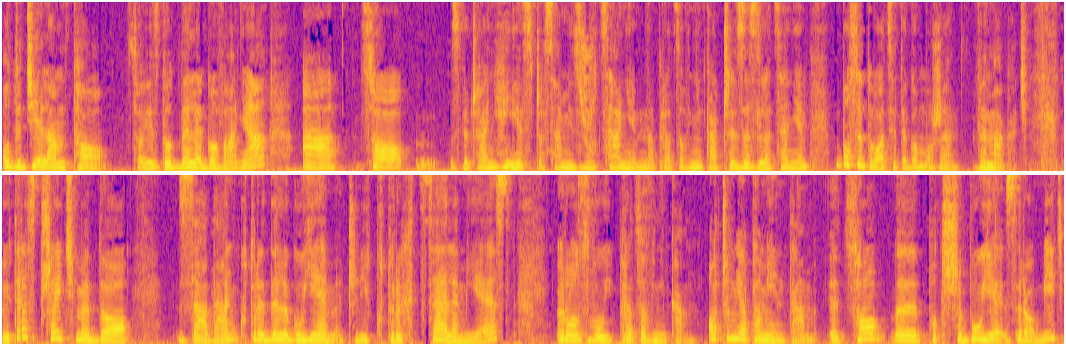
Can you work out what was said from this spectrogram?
oddzielam to, co jest do delegowania, a co zwyczajnie jest czasami zrzucaniem na pracownika czy ze zleceniem, bo sytuacja tego może wymagać. No i teraz przejdźmy do zadań, które delegujemy, czyli których celem jest rozwój pracownika. O czym ja pamiętam? Co y, potrzebuję zrobić,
